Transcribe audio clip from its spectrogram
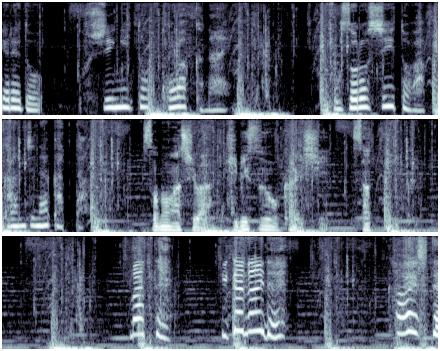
けれど不思議と怖くない。恐ろしいとは感じなかった。その足はきびすを返し去っていく。待って行かないで。返して。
